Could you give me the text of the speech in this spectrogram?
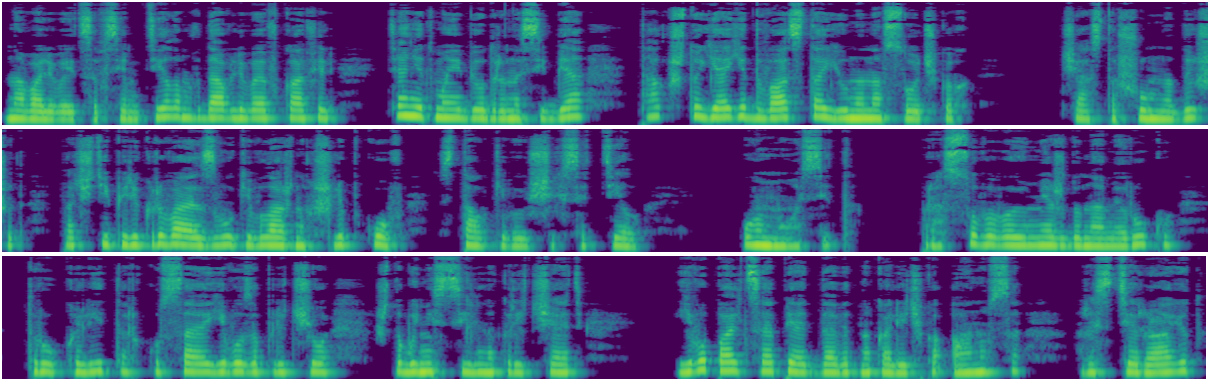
наваливается всем телом, вдавливая в кафель, тянет мои бедра на себя, так что я едва стою на носочках. Часто шумно дышит, почти перекрывая звуки влажных шлепков, сталкивающихся тел. Уносит. Просовываю между нами руку, тру клитор, кусая его за плечо, чтобы не сильно кричать. Его пальцы опять давят на колечко ануса, растирают,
